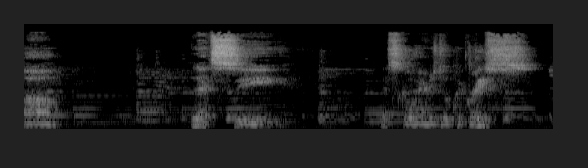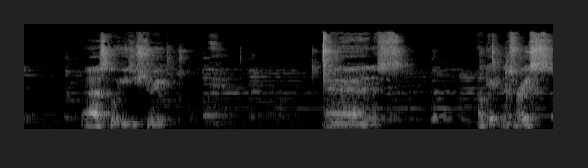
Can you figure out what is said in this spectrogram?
Um, let's see. Let's go here and just do a quick race. Uh, let's go easy street. And let's, okay, let's race.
